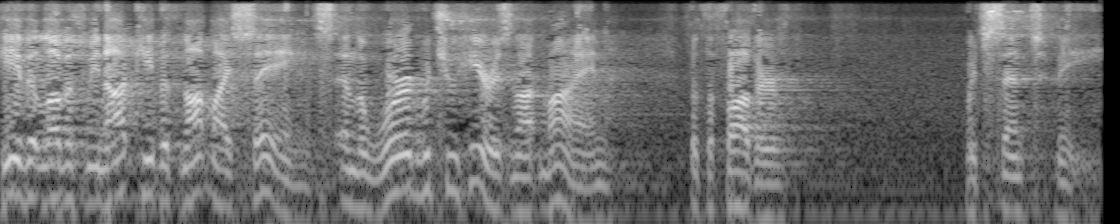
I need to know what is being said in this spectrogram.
He that loveth me not keepeth not my sayings, and the word which you hear is not mine, but the Father which sent me.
